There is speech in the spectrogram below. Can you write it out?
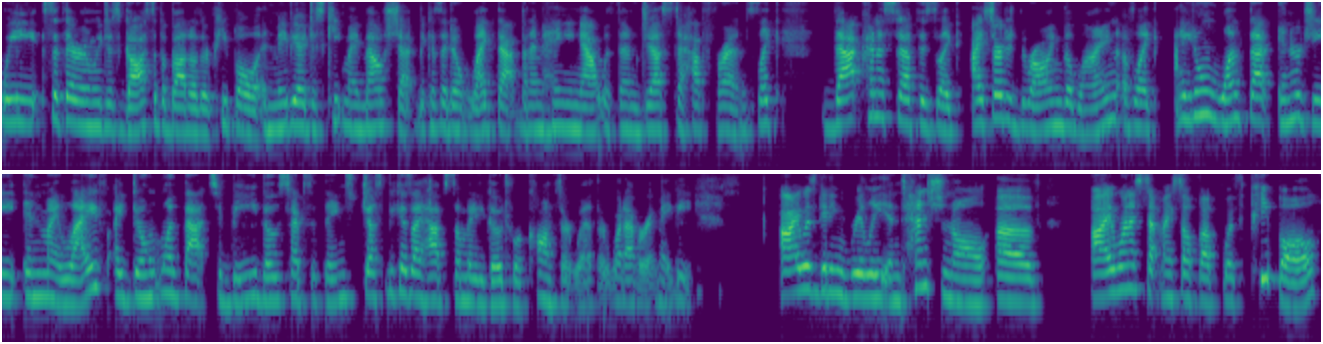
we sit there and we just gossip about other people and maybe I just keep my mouth shut because I don't like that but I'm hanging out with them just to have friends like that kind of stuff is like I started drawing the line of like I don't want that energy in my life I don't want that to be those types of things just because I have somebody to go to a concert with or whatever it may be I was getting really intentional of I want to set myself up with people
